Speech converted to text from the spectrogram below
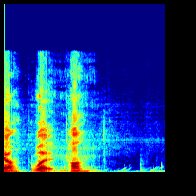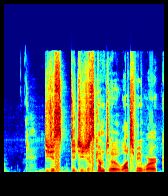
Yeah? What? Huh? Did you just did you just come to watch me work?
